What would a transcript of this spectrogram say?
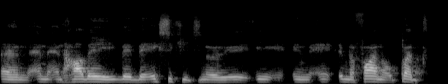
and and and how they they, they execute, you know, in, in the final. But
